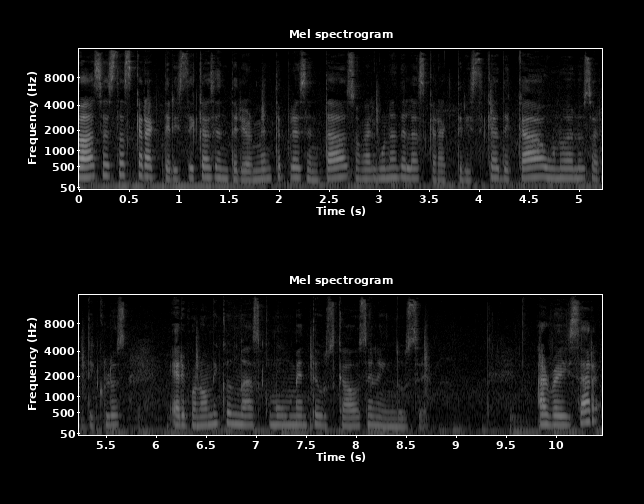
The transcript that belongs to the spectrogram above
Todas estas características anteriormente presentadas son algunas de las características de cada uno de los artículos ergonómicos más comúnmente buscados en la industria. Al revisar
